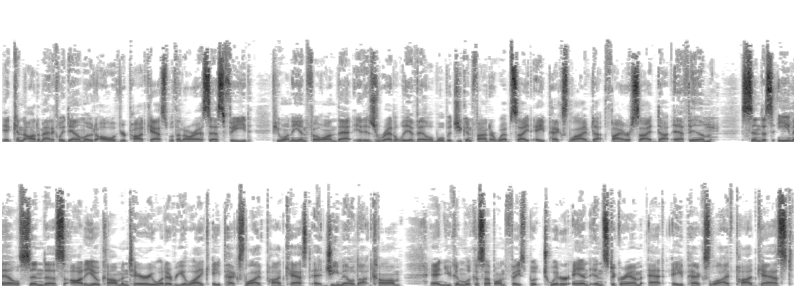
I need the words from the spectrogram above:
It can automatically download all of your podcasts with an RSS feed. If you want any info on that, it is readily available, but you can find our website apexlive.fireside.fm. Send us email, send us audio commentary, whatever you like, apexlivepodcast at gmail.com. And you can look us up on Facebook, Twitter, and Instagram at Apex Live Podcast.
